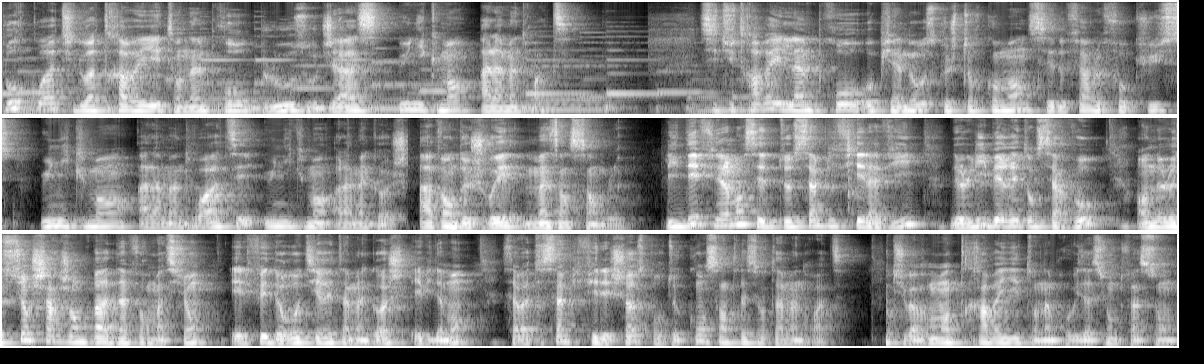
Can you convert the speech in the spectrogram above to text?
Pourquoi tu dois travailler ton impro blues ou jazz uniquement à la main droite? Si tu travailles l'impro au piano, ce que je te recommande, c'est de faire le focus uniquement à la main droite et uniquement à la main gauche, avant de jouer mains ensemble. L'idée finalement c'est de te simplifier la vie, de libérer ton cerveau en ne le surchargeant pas d'informations et le fait de retirer ta main gauche, évidemment, ça va te simplifier les choses pour te concentrer sur ta main droite. Tu vas vraiment travailler ton improvisation de façon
